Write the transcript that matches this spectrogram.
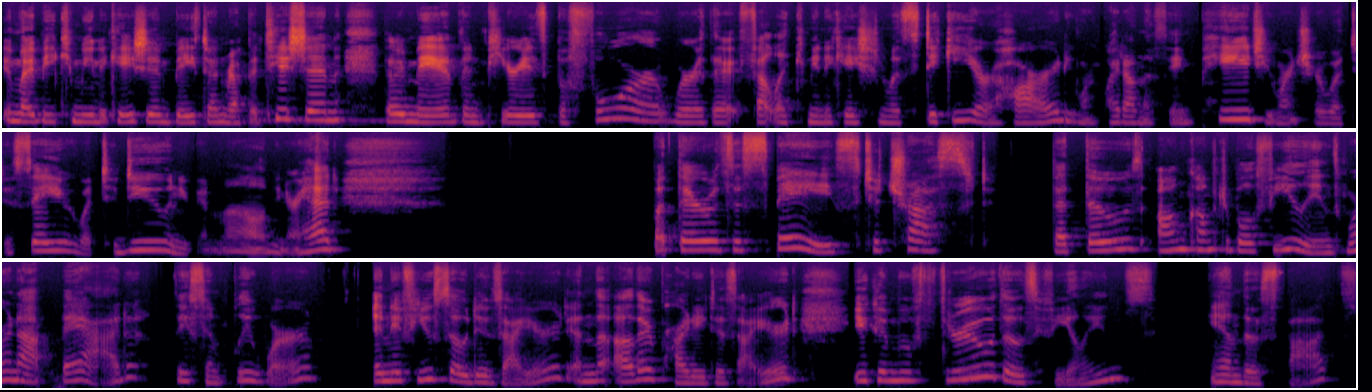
It might be communication based on repetition. There may have been periods before where it felt like communication was sticky or hard. You weren't quite on the same page. You weren't sure what to say or what to do, and you're getting well in your head. But there was a space to trust that those uncomfortable feelings were not bad, they simply were. And if you so desired and the other party desired, you could move through those feelings and those thoughts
